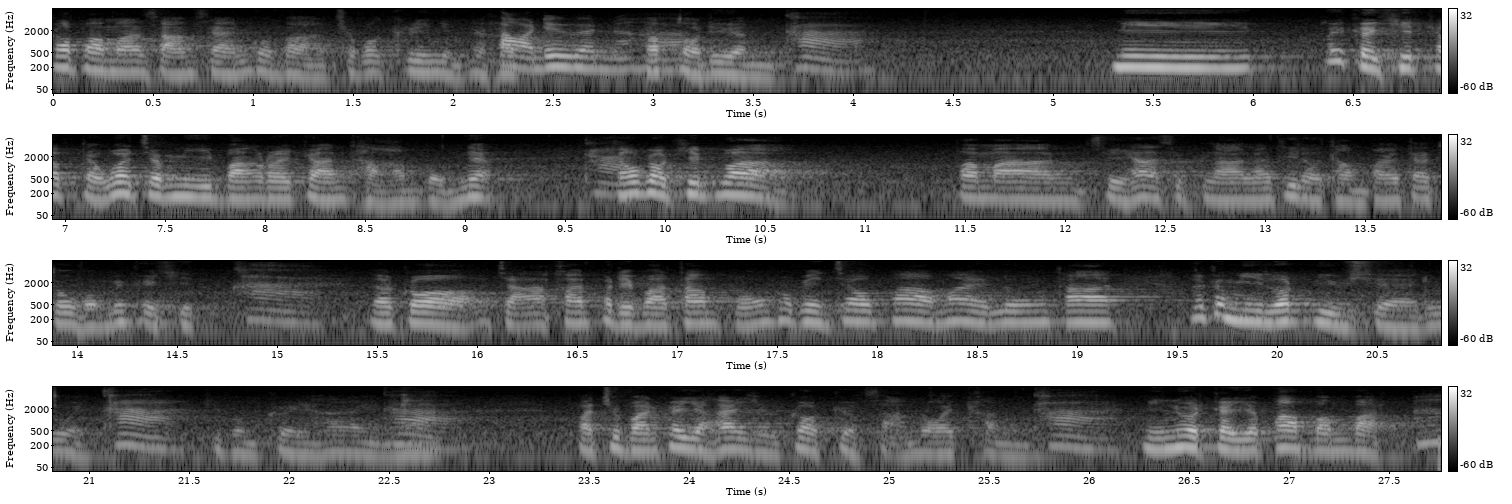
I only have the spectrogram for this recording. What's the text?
ก็ประมาณ 3 0 0แสนกว่าบาท เฉพาะคลินิกนะครับต่อเดือนนะคะครับต่อเดือน ค่ะ มีไม่เคยคิดครับ แต่ว่าจะมีบางรายการถามผมเนี่ยค่ะ เขาก็คิดว่าประมาณ 4 5 0 ล้านแล้วที่เราทำไป แต่ตัวผมไม่เคยคิด ค่ะ แล้วก็จากอาคารปฏิบัติธรรมผมก็เป็นเจ้าภาพไม่ลงทาน แล้วก็มีรถวิวแชร์ด้วย ค่ะ ที่ผมเคยให้นะค่ะ ปัจจุบันก็ยังให้อยู่ก็เกือบ 300 คัน ค่ะ มีนวดกายภาพบำบัด อ่า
